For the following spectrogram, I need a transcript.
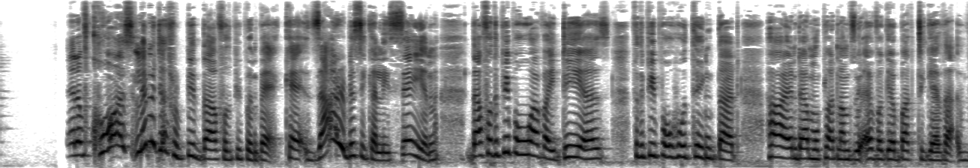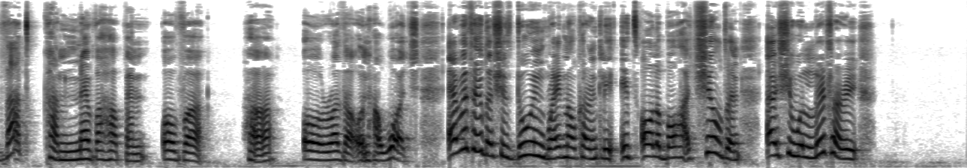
and of course, let me just repeat that for the people in the back. Okay? Zari basically saying that for the people who have ideas, for the people who think that her and Diamond Platnumz will ever get back together, that can never happen over her or rather on her watch. Everything that she's doing right now currently, it's all about her children and she will literally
